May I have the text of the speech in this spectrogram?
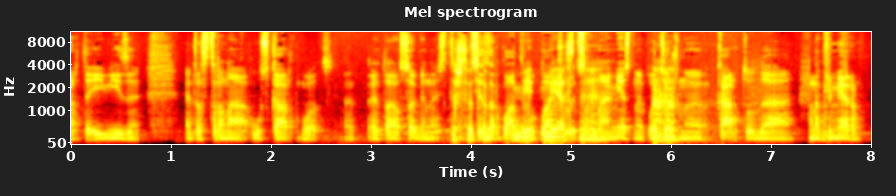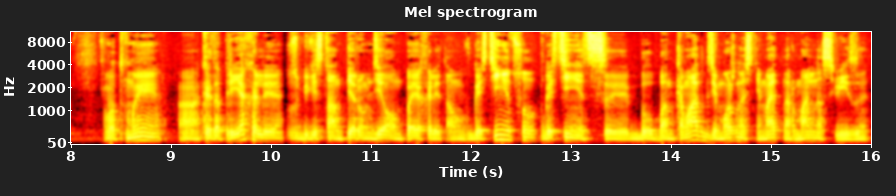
MasterCard карта и визы. Это страна УСКарт, вот. Это особенность. Это Все зарплаты местное. выплачиваются на местную платежную ага. карту, да. Например, Вот мы, а, когда приехали в Узбекистан, первым делом поехали там в гостиницу. В гостинице был банкомат, где можно снимать нормально с визы.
